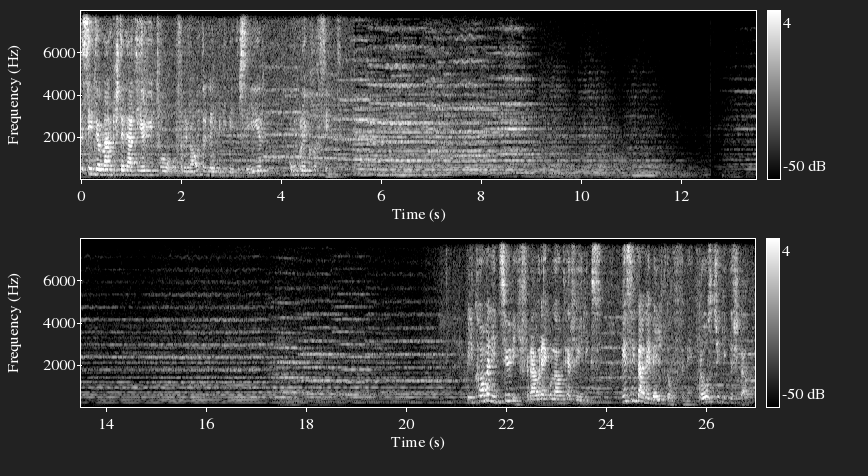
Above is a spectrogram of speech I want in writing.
es sind ja manchmal dann auch die Leute, die auf einer anderen Ebene wieder sehr unglücklich sind. Willkommen in Zürich, Frau Regula und Herr Felix. Wir sind eine weltoffene, großzügige Stadt.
